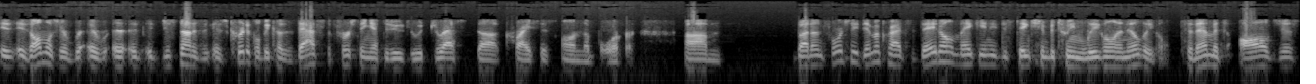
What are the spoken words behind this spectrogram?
is, is almost a, a, a, just not as, as critical because that's the first thing you have to do to address the crisis on the border. Um, but unfortunately, Democrats, they don't make any distinction between legal and illegal. To them, it's all just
